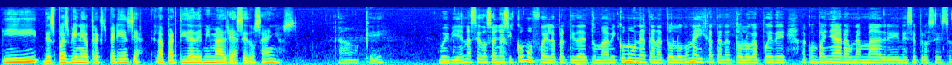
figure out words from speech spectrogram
Y después viene otra experiencia, la partida de mi madre hace dos años. Ah, ok. Muy bien, hace dos años. ¿Y cómo fue la partida de tu mami? ¿Cómo una tanatóloga, una hija tanatóloga puede acompañar a una madre en ese proceso?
